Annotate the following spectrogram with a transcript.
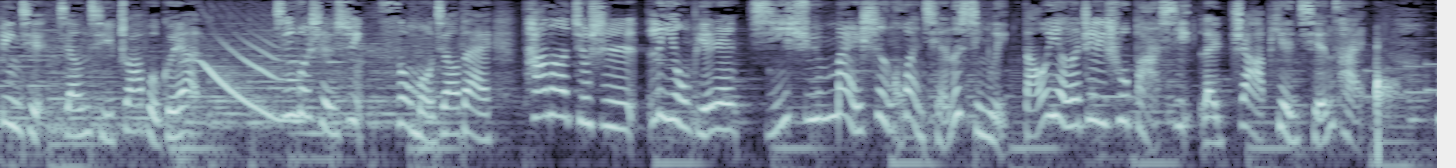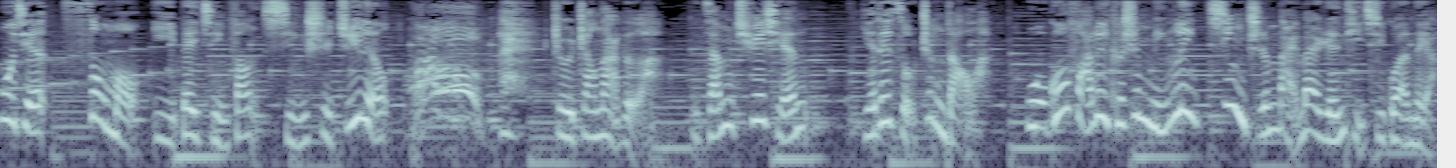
并且将其抓捕归案。经过审讯，宋某交代，他呢就是利用别人急需卖肾换钱的心理，导演了这一出把戏来诈骗钱财。目前，宋某已被警方刑事拘留。哎，这位张大哥啊，咱们缺钱也得走正道啊！我国法律可是明令禁止买卖人体器官的呀。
